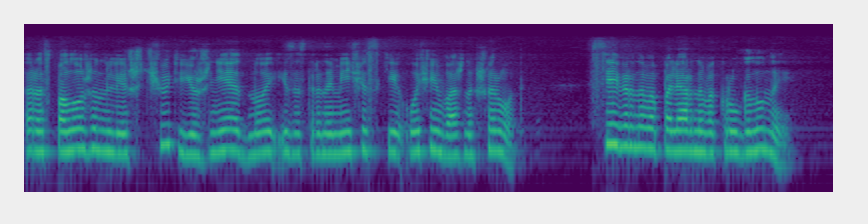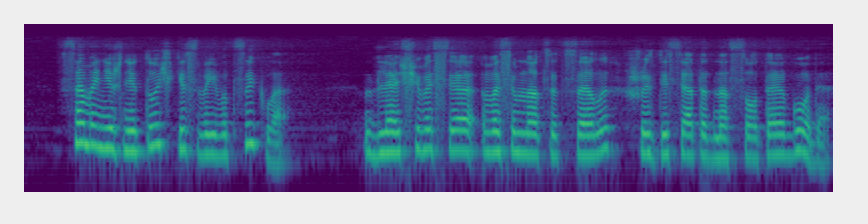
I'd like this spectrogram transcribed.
расположен лишь чуть южнее одной из астрономически очень важных широт северного полярного круга Луны, самой нижней точки своего цикла, длящегося 18,61 года.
